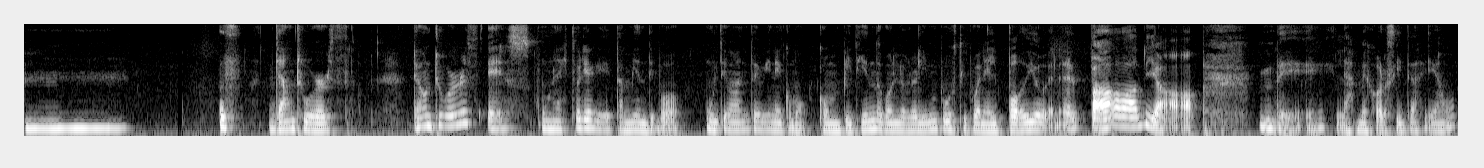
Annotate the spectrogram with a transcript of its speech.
Mm, Down to Earth. Down to Earth es una historia que también, tipo, últimamente viene como compitiendo con Loro Olympus, tipo en el podio, en el podio de las mejorcitas, digamos.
